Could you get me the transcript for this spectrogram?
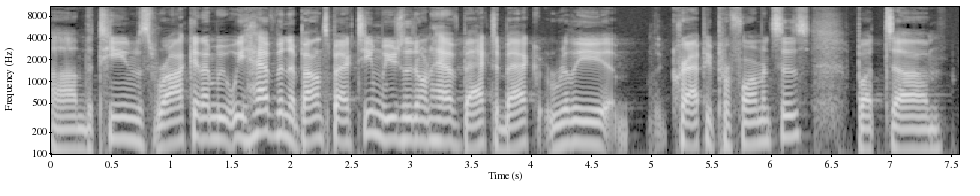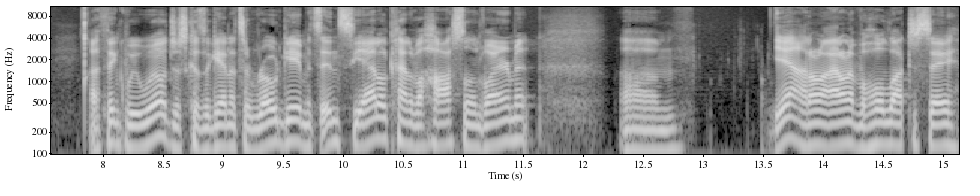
Um, the team's rocking. I mean, we have been a bounce back team. We usually don't have back to back really crappy performances, but um, I think we will just because again, it's a road game. It's in Seattle, kind of a hostile environment. Um, yeah, I don't. I don't have a whole lot to say.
